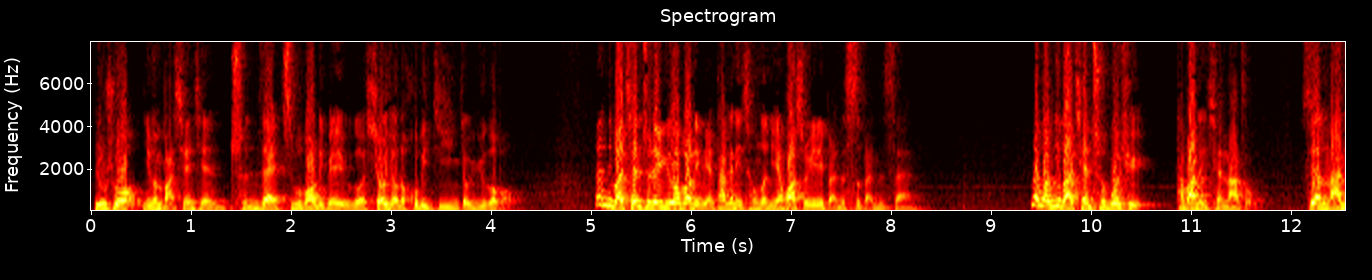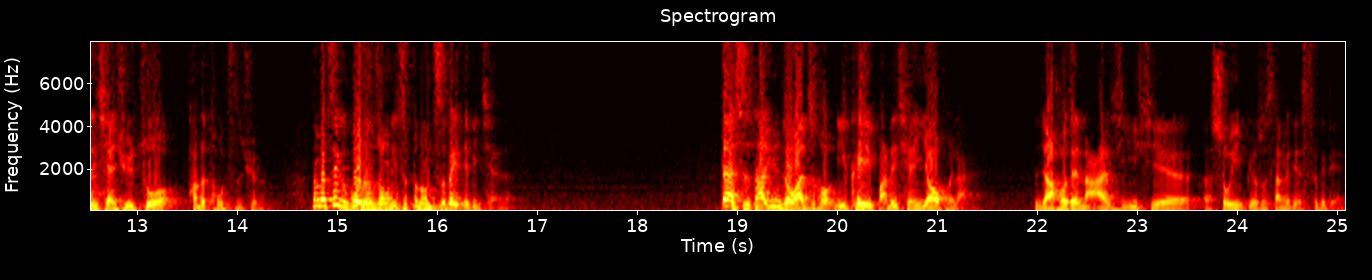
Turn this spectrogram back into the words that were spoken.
比如说你们把闲钱存在支付宝里边有个小小的货币基金叫余额宝。那你把钱存在余额宝里面，他给你承诺年化收益率百分之四、百分之三。那么你把钱存过去，他把你钱拿走，实际上拿你钱去做他的投资去了。那么这个过程中你是不能支配这笔钱的。但是它运作完之后，你可以把这钱要回来，然后再拿一些呃收益，比如说三个点、四个点。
